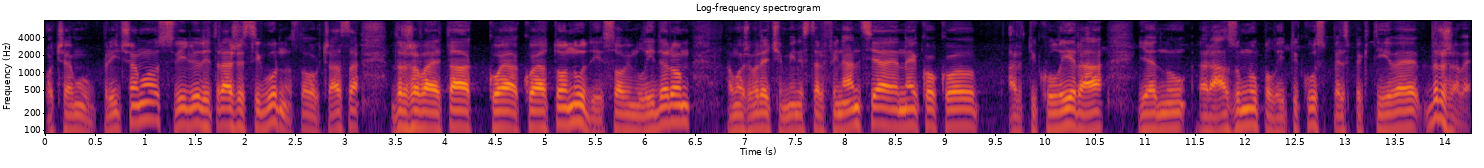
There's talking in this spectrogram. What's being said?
o čemu pričamo, svi ljudi traže sigurnost ovog časa. Država je ta koja, koja to nudi s ovim liderom, a možemo reći ministar financija je neko ko artikulira jednu razumnu politiku s perspektive države.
